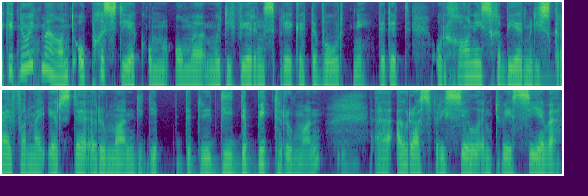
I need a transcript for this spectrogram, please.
Ek het nooit my hand opgesteek om om 'n motiveringsspreker te word nie. Dit het organies gebeur met die skryf van my eerste roman, die die, die, die, die debuutroman, uh, Auras vir die siel in 27.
